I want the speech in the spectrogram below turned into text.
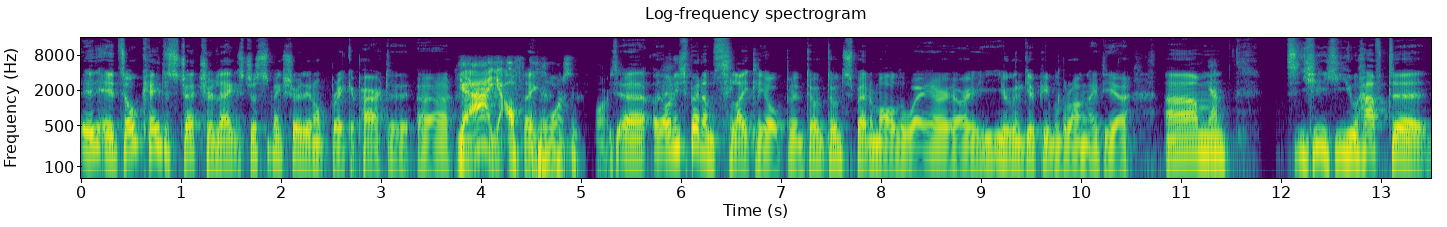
It, it's okay to stretch your legs just to make sure they don't break apart. Uh, Yeah, yeah, of Like- course, of course. uh, only spread them slightly open. Don't don't spread them all the way, or, or you're going to give people the wrong idea. Um, Yep. you, you have to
